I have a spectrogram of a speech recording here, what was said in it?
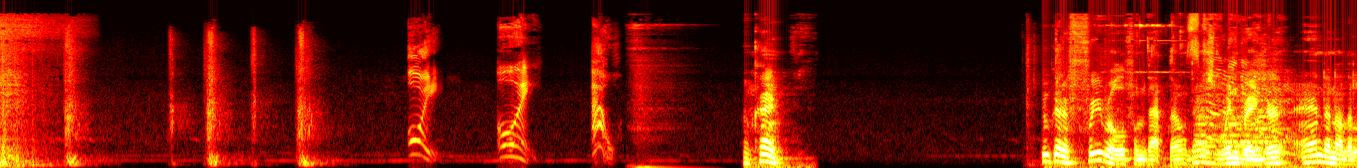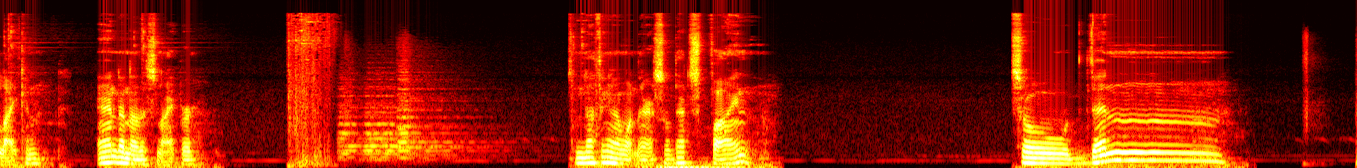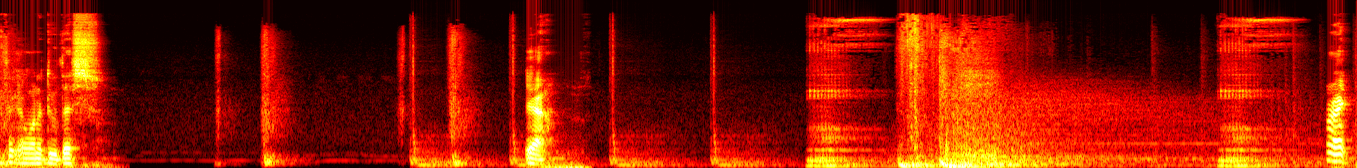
Oi! Oi! Ow! Okay. You get a free roll from that though. There's Windranger and another Lycan and another Sniper. There's nothing I want there, so that's fine. So then I think I want to do this. Yeah. All right.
